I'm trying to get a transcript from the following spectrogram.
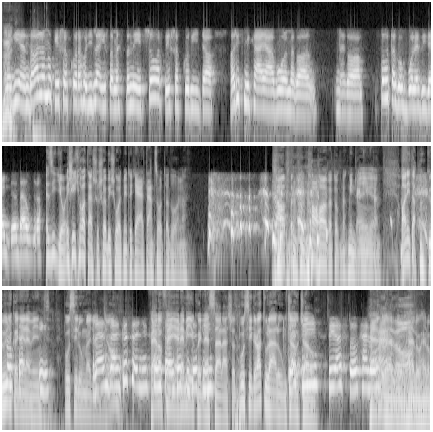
Meg ilyen dallamok, és akkor, ahogy így leírtam ezt a négy sort, és akkor így a, a ritmikájából, meg a, meg a szótagokból ez így egyből beugrott. Ez így jó, és így hatásosabb is volt, mint hogy eltáncoltad volna. Ha, ha hallgatóknak mindenképpen. Igen. Anita, küldjük a nyereményt. Igen. Puszilunk nagyon, Rendben, jó? köszönjük Fel a fejjel, köszi, reméljük, hogy lesz szállásod. Puszi, gratulálunk, ciao, ciao. Sziasztok, hello. Hello, Hello. hello, hello.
